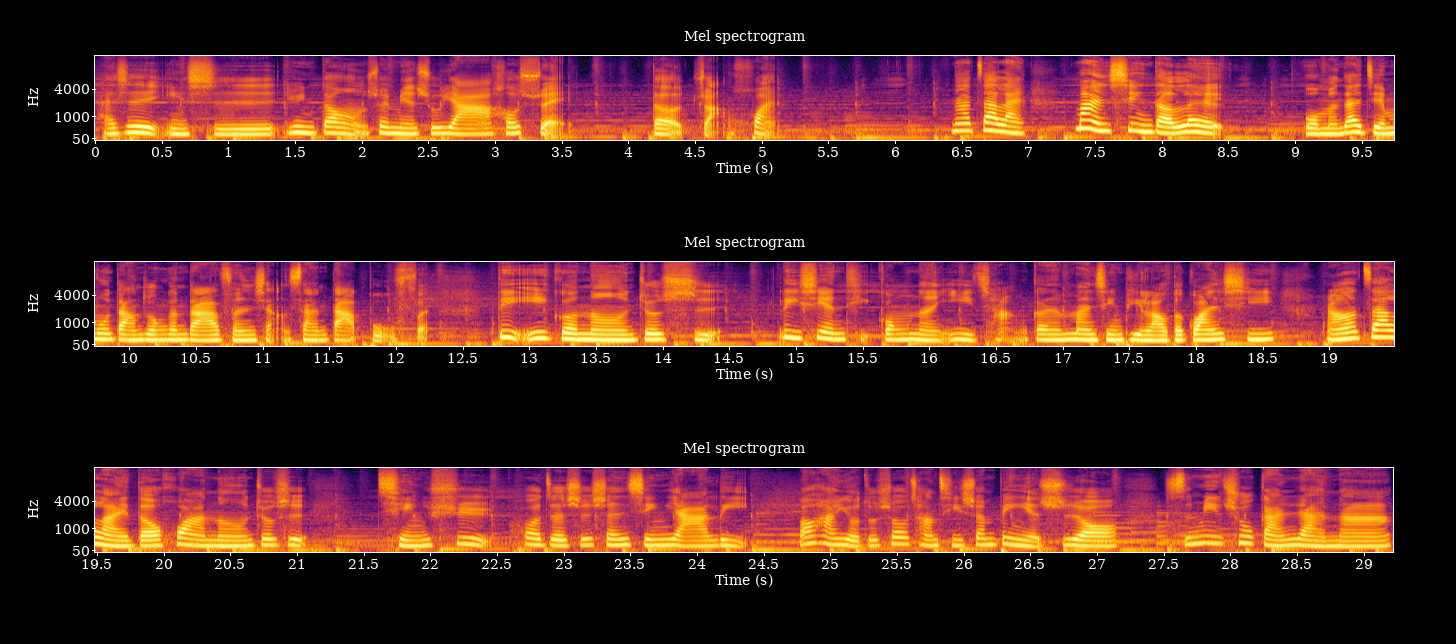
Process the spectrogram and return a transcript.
还是饮食、运动、睡眠、舒压、喝水的转换。那再来慢性的累。我们在节目当中跟大家分享三大部分，第一个呢就是立腺体功能异常跟慢性疲劳的关系，然后再来的话呢就是情绪或者是身心压力，包含有的时候长期生病也是哦，私密处感染呐，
